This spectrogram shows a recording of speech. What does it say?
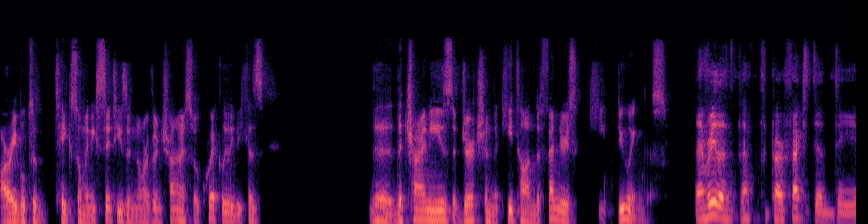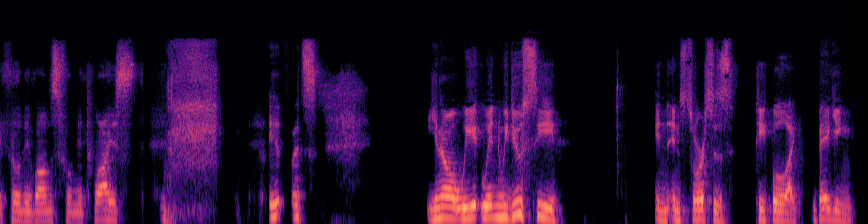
are able to take so many cities in northern China so quickly because the the Chinese, the Jurchen, the Khitan defenders keep doing this. They really perfected the fool me once, fool me twice. it, it's you know we when we do see in in sources people like begging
